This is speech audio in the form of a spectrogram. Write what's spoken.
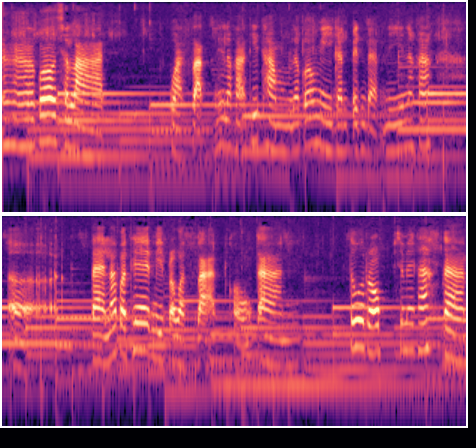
นะคะแล้วก็ฉลาดกว่าสัตว์นี่แหละค่ะที่ทำแล้วก็มีกันเป็นแบบนี้นะคะแต่ละประเทศมีประวัติศาสตร์ของการสู้รบใช่ไหมคะการ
